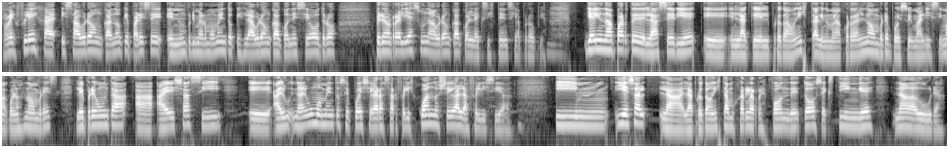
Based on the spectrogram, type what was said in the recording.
refleja esa bronca, ¿no? Que parece en un primer momento que es la bronca con ese otro, pero en realidad es una bronca con la existencia propia. Y hay una parte de la serie en la que el protagonista, que no me voy el nombre, porque soy malísima con los nombres, le pregunta a, a ella si en algún momento se puede llegar a ser feliz, cuándo llega la felicidad. Y ella, la, la protagonista mujer, le responde, todo se extingue, nada dura.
